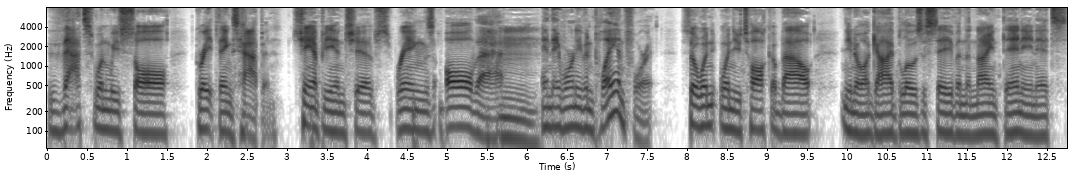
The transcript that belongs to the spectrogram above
that's when we saw great things happen. Championships, rings, all that, mm. and they weren't even playing for it. So when when you talk about you know a guy blows a save in the ninth inning, it's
